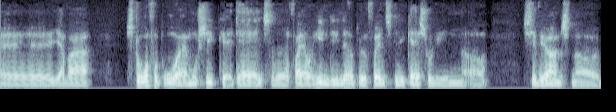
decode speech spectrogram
Øh, jeg var stor forbruger af musik, det har jeg altid været, fra jeg var helt lille og blev forelsket i gasolinen og C.V. Jørgensen, og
